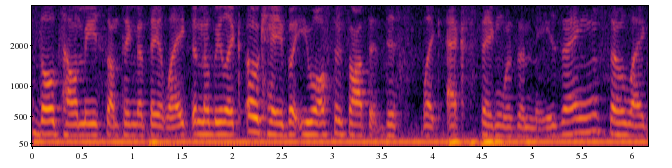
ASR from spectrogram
they'll tell me something that they liked and they'll be like, "Okay, but you also thought that this like X thing was amazing." So like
